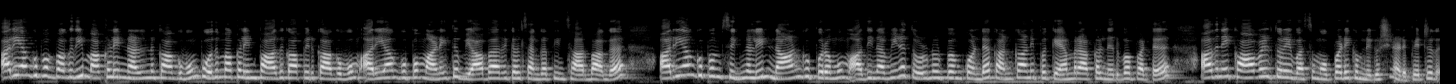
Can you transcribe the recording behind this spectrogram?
அரியாங்குப்பம் பகுதி மக்களின் நலனுக்காகவும் பொதுமக்களின் பாதுகாப்பிற்காகவும் அரியாங்குப்பம் அனைத்து வியாபாரிகள் சங்கத்தின் சார்பாக அரியாங்குப்பம் சிக்னலில் நான்கு புறமும் அதிநவீன தொழில்நுட்பம் கொண்ட கண்காணிப்பு கேமராக்கள் நிறுவப்பட்டு அதனை காவல்துறை வசம் ஒப்படைக்கும் நிகழ்ச்சி நடைபெற்றது.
